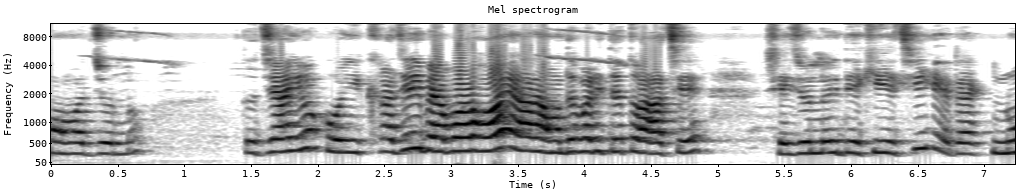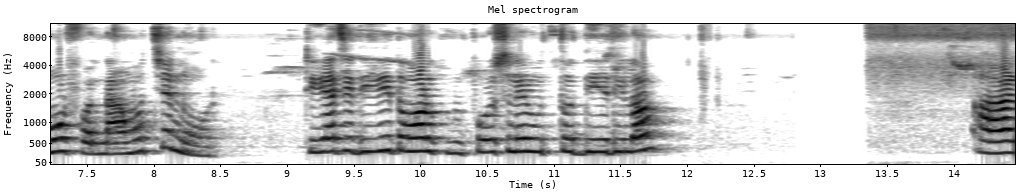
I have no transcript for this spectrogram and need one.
কমার জন্য। তো যাই হোক, ওই কাজেই ব্যবহার হয় আর আমাদের বাড়িতে তো আছে। সেই জন্যই দেখিয়েছি, এটা এক নোর ফল, নাম হচ্ছে নোর। ঠিক আছে দিদি, তোমার প্রশ্নের উত্তর দিয়ে দিলাম। আর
